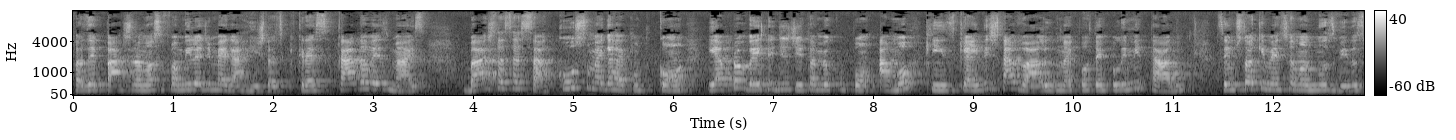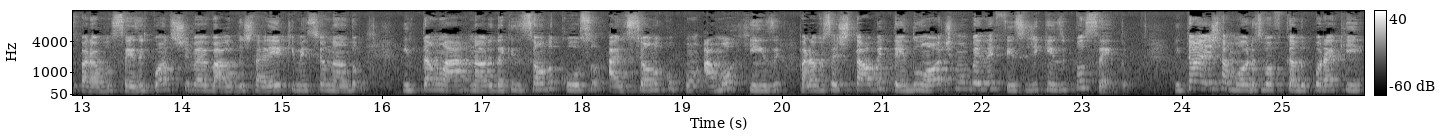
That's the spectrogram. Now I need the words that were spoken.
fazer parte da nossa família de megarristas que cresce cada vez mais, Basta acessar cursomegahair.com e aproveita e digita meu cupom AMOR15 que ainda está válido, né, por tempo limitado. Sempre estou aqui mencionando nos vídeos para vocês, enquanto estiver válido estarei aqui mencionando. Então lá, na hora da aquisição do curso, adicione o cupom AMOR15 para você estar obtendo um ótimo benefício de 15%. Então é isso, amores, vou ficando por aqui.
